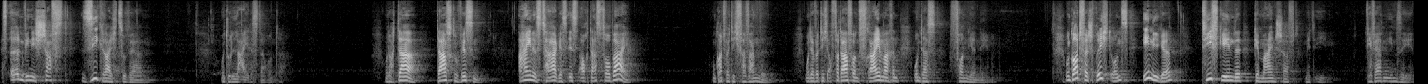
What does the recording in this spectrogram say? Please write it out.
Es irgendwie nicht schaffst, siegreich zu werden. Und du leidest darunter. Und auch da darfst du wissen, eines Tages ist auch das vorbei. Und Gott wird dich verwandeln. Und er wird dich auch davon frei machen und das von dir nehmen. Und Gott verspricht uns innige, tiefgehende Gemeinschaft mit ihm. Wir werden ihn sehen,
